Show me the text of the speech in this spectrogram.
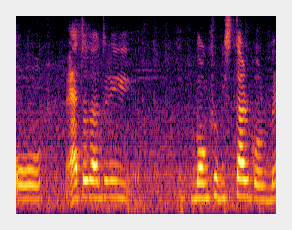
ও এত তাড়াতাড়ি বংশ বিস্তার করবে।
